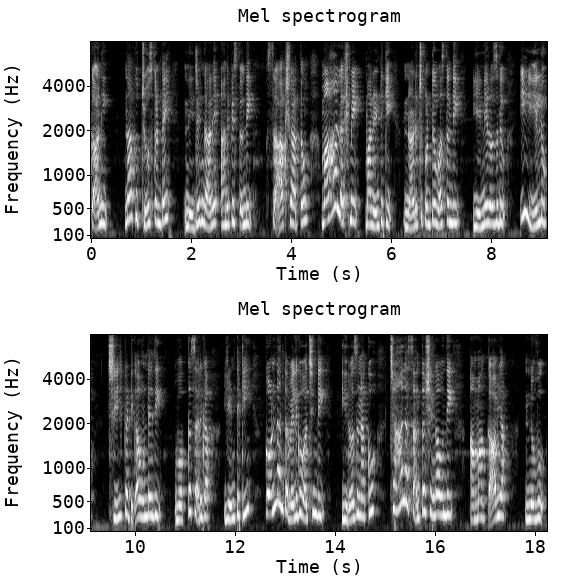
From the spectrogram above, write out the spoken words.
కానీ నాకు చూస్తుంటే నిజంగానే అనిపిస్తుంది. సాక్షాత్తు మహాలక్ష్మి మన ఇంటికి నడుచుకుంటూ వస్తుంది. ఎన్ని రోజులు ఈ ఇల్లు చీకటిగా ఉండేది. ఒక్కసారిగా ఇంటికి కొండంత వెలుగు వచ్చింది. ఈరోజు నాకు చాలా సంతోషంగా ఉంది. అమ్మ కావ్య నువ్వు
